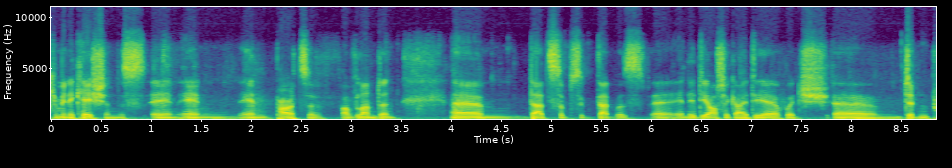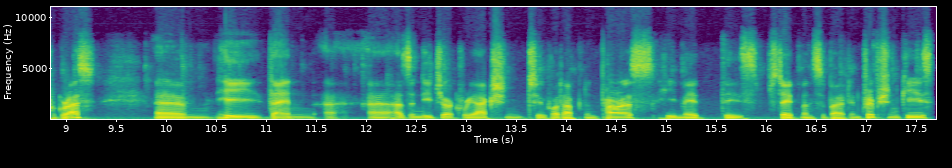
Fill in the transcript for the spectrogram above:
communications in, in, in parts of, of London. Um, that, that was uh, an idiotic idea which um, didn't progress. Um, he then, uh, uh, as a knee jerk reaction to what happened in Paris, he made these statements about encryption keys.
